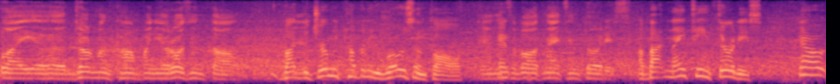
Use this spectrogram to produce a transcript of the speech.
by a German company Rosenthal. By the German company Rosenthal. And it's about 1930s. about 1930s. Now,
